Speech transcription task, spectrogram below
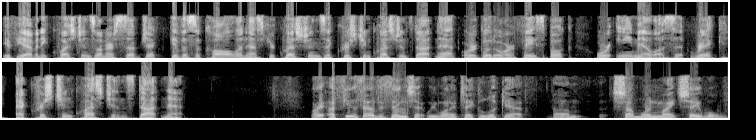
If you have any questions on our subject, give us a call and ask your questions at ChristianQuestions.net or go to our Facebook or email us at rick at ChristianQuestions.net. All right, a few other things that we want to take a look at. Um, someone might say, well,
